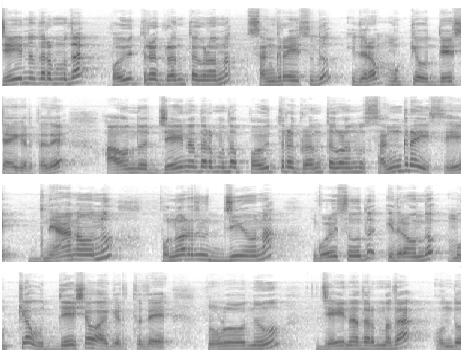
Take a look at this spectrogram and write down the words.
ಜೈನ ಧರ್ಮದ ಪವಿತ್ರ ಗ್ರಂಥಗಳನ್ನು ಸಂಗ್ರಹಿಸುವುದು ಇದರ ಮುಖ್ಯ ಉದ್ದೇಶ ಆಗಿರ್ತದೆ. ಆ ಒಂದು ಜೈನ ಧರ್ಮದ ಪವಿತ್ರ ಗ್ರಂಥಗಳನ್ನು ಸಂಗ್ರಹಿಸಿ ಜ್ಞಾನವನ್ನು ಪುನರುಜ್ಜೀವನಗೊಳಿಸುವುದು ಇದರ ಒಂದು ಮುಖ್ಯ ಉದ್ದೇಶವಾಗಿರ್ತದೆ. ನೋಡುವುದು ಜೈನ ಧರ್ಮದ ಒಂದು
